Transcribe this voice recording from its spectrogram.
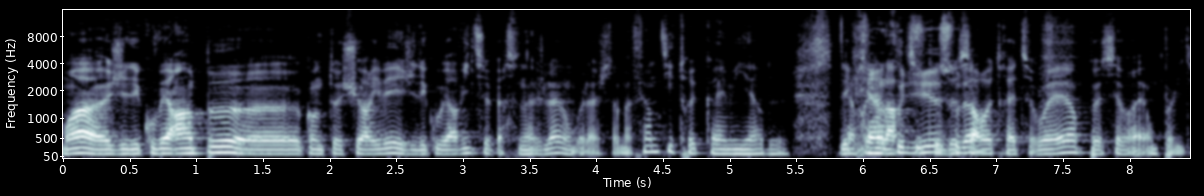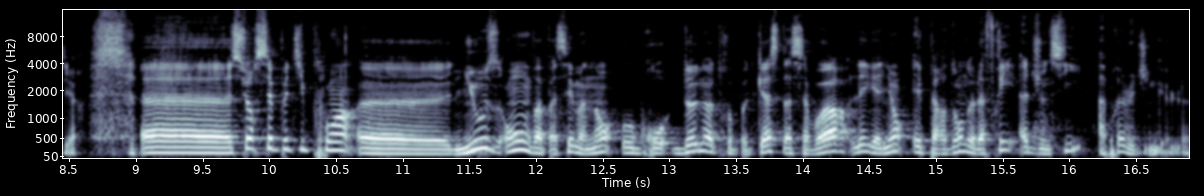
moi, j'ai découvert un peu quand je suis arrivé et j'ai découvert vite ce personnage-là. Donc voilà, ça m'a fait un petit truc quand même hier de d'écrire l'article de, de sa retraite. Ouais, c'est vrai, on peut le dire. sur sur ces petits points euh, news, on va passer maintenant au gros de notre podcast, à savoir les gagnants et perdants de la Free Agency après le jingle.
